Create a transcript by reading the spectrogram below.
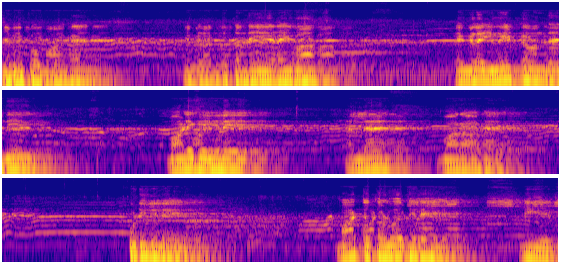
ஜபிப்போமாக. எங்கள் அன்பு தந்தையை இறைவா எங்களை மீட்க வந்த நீர் மாளிகையிலே அல்ல மாறாக குடிலிலே மாட்டுத் தொழுவத்திலே நீர்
